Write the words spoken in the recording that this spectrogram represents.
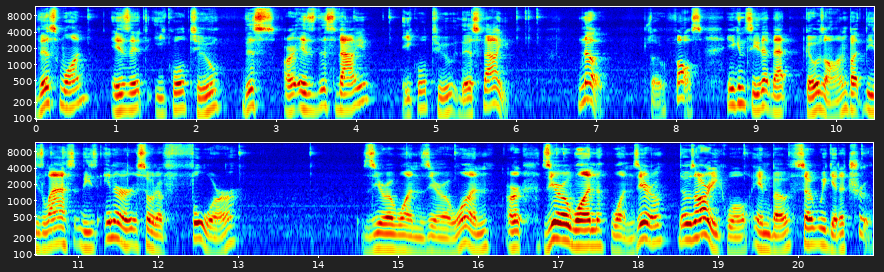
this one, is it equal to this, or is this value equal to this value? No. So false. You can see that that goes on, but these last, these inner sort of four, 0, 1, 0, 1, or 0, 1, 1, 0, those are equal in both, so we get a true.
